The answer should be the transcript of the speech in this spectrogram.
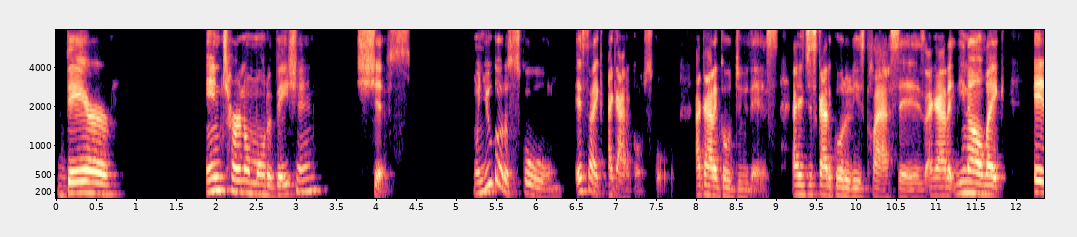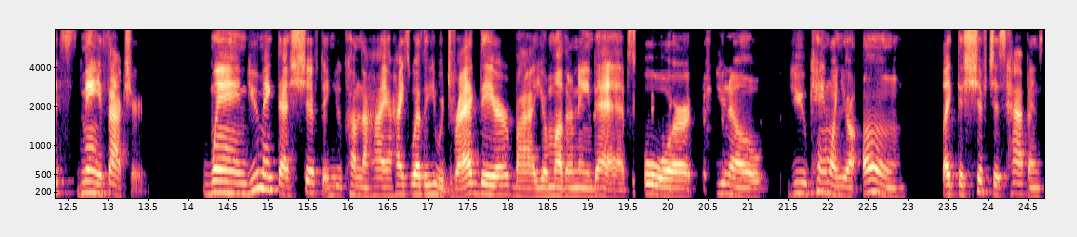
their internal motivation shifts. When you go to school, it's like, I gotta go to school. I gotta go do this. I just gotta go to these classes. I gotta, you know, like it's manufactured. When you make that shift and you come to higher heights, whether you were dragged there by your mother named Babz or, you know, you came on your own, like the shift just happens.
